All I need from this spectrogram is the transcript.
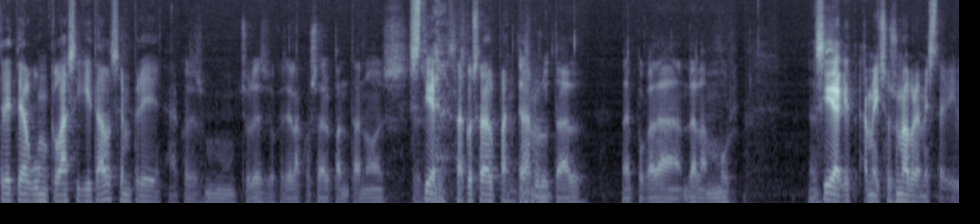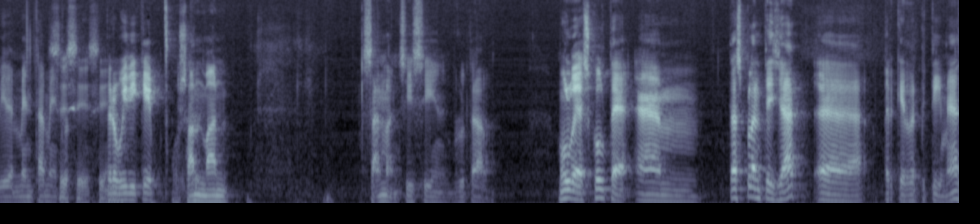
tret algun clàssic i tal, sempre... Hi ha coses molt xules, jo que sé, la cosa del pantano és, Hòstia, la cosa del és, és pantano. brutal, l'època de, de l'Amour. Sí, aquest, a això és una obra mestra, evidentment, també. Sí, sí, sí. Però vull dir que O Sandman, Sandman, sí, sí, brutal. Molt bé, escolta, um, t'has plantejat, eh, perquè repetim, eh,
